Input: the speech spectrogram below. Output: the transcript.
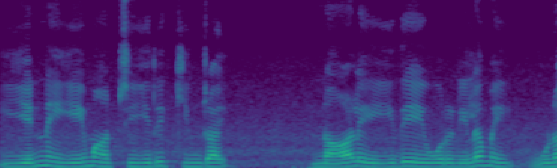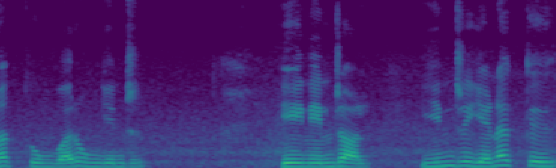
என்னை ஏமாற்றி இருக்கின்றாய். நாளை இதே ஒரு நிலைமை உனக்கும் வரும் என்று. ஏனென்றால் இன்று எனக்கு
